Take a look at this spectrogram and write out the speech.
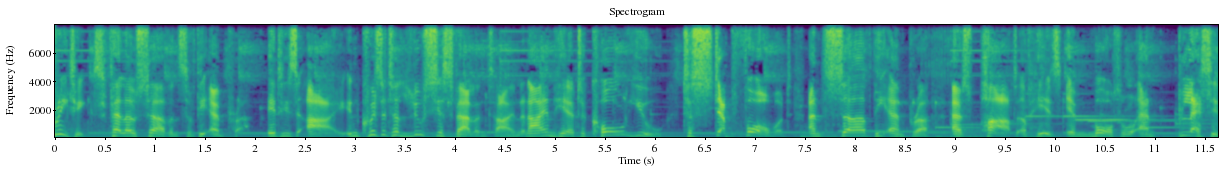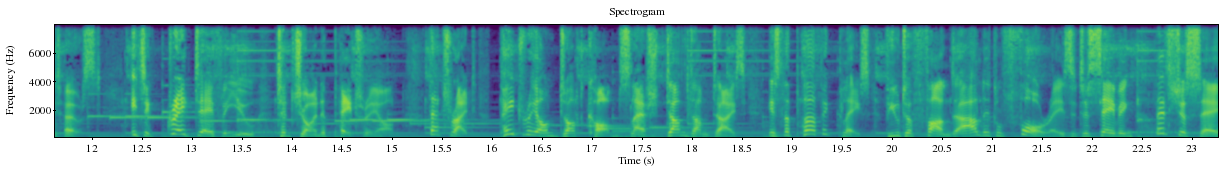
Greetings, fellow servants of the Emperor. It is I, Inquisitor Lucius Valentyne, and I am here to call you to step forward and serve the Emperor as part of his immortal and blessed host. It's a great day for you to join a Patreon. That's right, Patreon.com slash dumbdumbdice is the perfect place for you to fund our little forays into saving, let's just say,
